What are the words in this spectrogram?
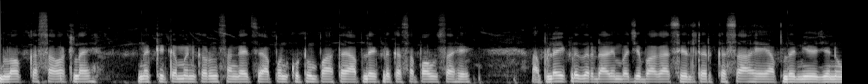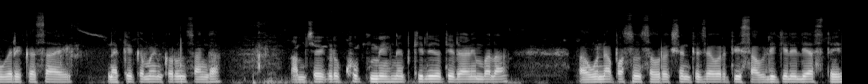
ब्लॉग कसा वाटला आहे नक्की कमेंट करून सांगायचं. आपण कुठून पाहत आहे आपल्या इकडे कसा पाऊस आहे? आपल्या इकडे जर डाळिंबाची बाग असेल तर कसं आहे? आपलं नियोजन वगैरे कसं आहे? नक्की कमेंट करून सांगा. आमच्या इकडं खूप मेहनत केली जाते डाळिंबाला. उन्हापासून संरक्षण त्याच्यावरती सावली केलेली असते.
